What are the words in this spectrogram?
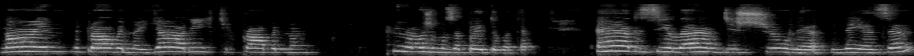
nine неправильно, я, ріхтіх правильно. І ми можемо запитувати. Er, sie lernt die Schule lesen.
